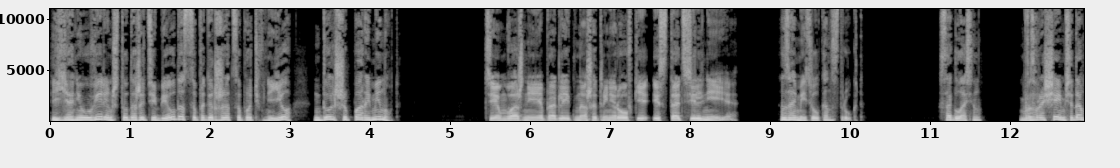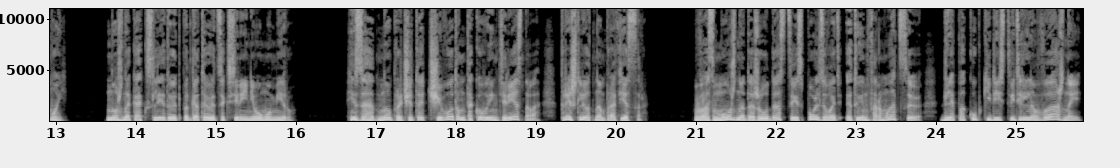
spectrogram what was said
Я не уверен, что даже тебе удастся продержаться против нее дольше пары минут». «Тем важнее продлить наши тренировки и стать сильнее», — заметил конструкт. «Согласен», Возвращаемся домой. Нужно как следует подготовиться к сиреневому миру. И заодно прочитать, чего там такого интересного пришлет нам профессор. Возможно, даже удастся использовать эту информацию для покупки действительно важной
